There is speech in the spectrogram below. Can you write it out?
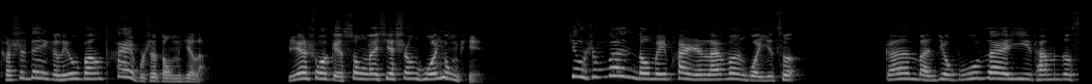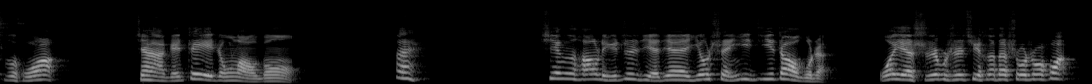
可是那个刘邦太不是东西了，别说给送来些生活用品，就是问都没派人来问过一次，根本就不在意他们的死活。嫁给这种老公，哎，幸好吕雉姐姐有沈亦基照顾着，我也时不时去和她说说话。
